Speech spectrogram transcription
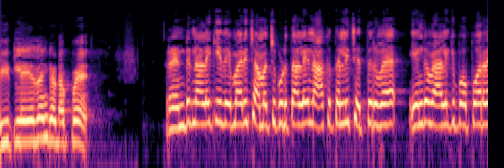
வீட்டிலேயே தான் கிடப்பேன். ரெண்டு நாளைக்கு இதே மாதிரி சமைச்சு கொடுத்தாலே நாக்கு தள்ளி செத்துருவேன். எங்க வேலைக்கு போப் போற?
